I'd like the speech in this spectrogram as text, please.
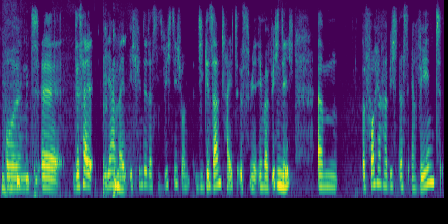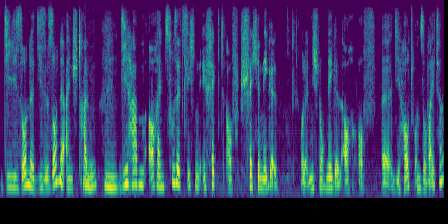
Mhm. Und äh, deshalb, ja, weil ich finde, das ist wichtig und die Gesamtheit ist mir immer wichtig. Ähm, vorher habe ich das erwähnt, die Sonne, diese Sonneeinstrahlung, Hm. die haben auch einen zusätzlichen Effekt auf schwäche Nägel. Oder nicht nur Nägel, auch auf äh, die Haut und so weiter.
